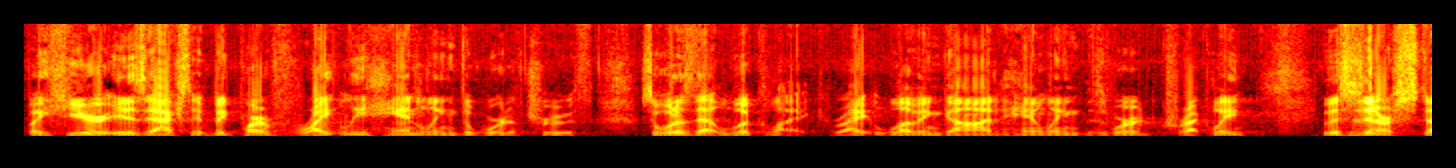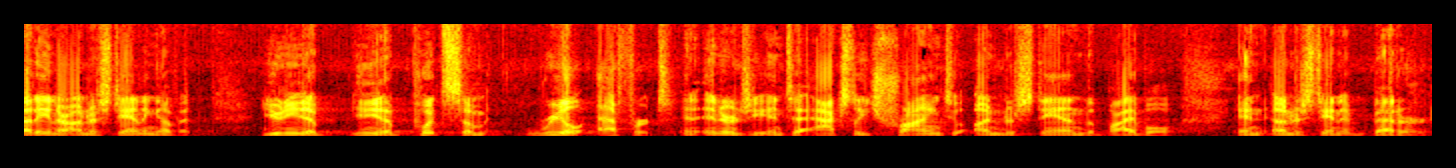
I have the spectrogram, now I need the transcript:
but here it is actually a big part of rightly handling the word of truth. So, what does that look like, right? Loving God, handling His word correctly. This is in our study and our understanding of it. You need to, you need to put some real effort and energy into actually trying to understand the Bible and understand it better.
